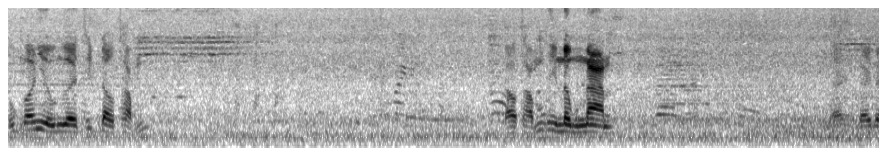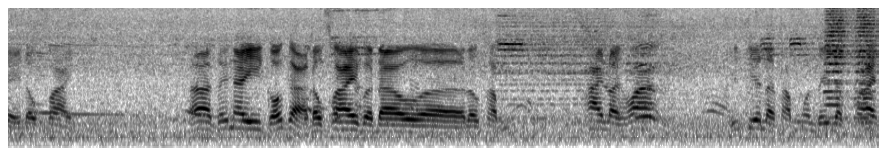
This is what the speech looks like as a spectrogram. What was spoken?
Cũng có nhiều người thích đậu thắm. Đậu thắm thì nồng nàn. Đây, đây này đậu phai. À cái này có cả đậu phai và đào ờ, đậu thắm. Hai loài hoa. Bên kia là thắm còn đây là phai.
